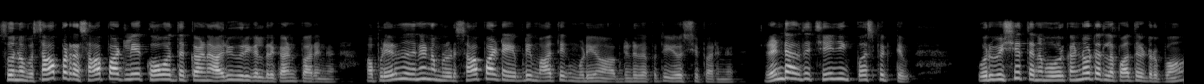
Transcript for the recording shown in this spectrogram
ஸோ நம்ம சாப்பிட்ற சாப்பாட்டிலேயே கோவத்துக்கான அறிகுறிகள் இருக்கான்னு பாருங்கள் அப்படி இருந்ததுன்னா நம்மளோட சாப்பாட்டை எப்படி மாற்றிக்க முடியும் அப்படின்றத பற்றி யோசிச்சு பாருங்கள் ரெண்டாவது சேஞ்சிங் பெர்ஸ்பெக்டிவ் ஒரு விஷயத்தை நம்ம ஒரு கண்ணோட்டத்தில் பார்த்துட்டு இருப்போம்.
